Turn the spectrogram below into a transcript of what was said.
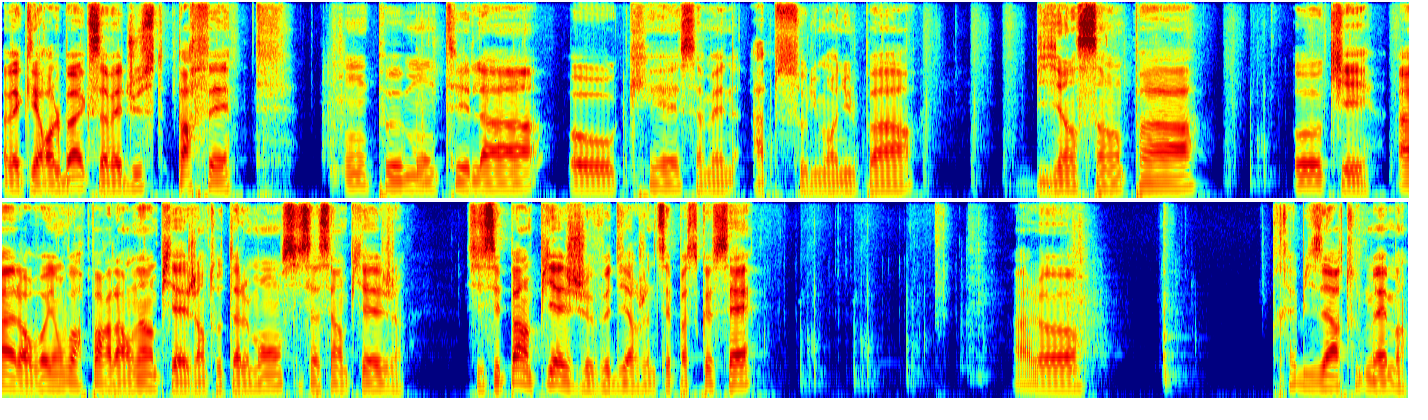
avec les rollbacks ça va être juste parfait. On peut monter là, ok, ça mène absolument à nulle part. Bien sympa. Ok, alors voyons voir par là, on a un piège hein, totalement. Si ça c'est un piège, si c'est pas un piège je veux dire je ne sais pas ce que c'est. Alors, très bizarre tout de même.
